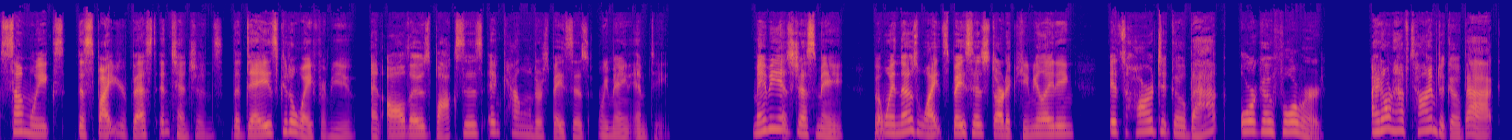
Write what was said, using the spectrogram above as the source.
Some weeks, despite your best intentions, the days get away from you and all those boxes and calendar spaces remain empty. Maybe it's just me, but when those white spaces start accumulating, it's hard to go back or go forward. I don't have time to go back,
